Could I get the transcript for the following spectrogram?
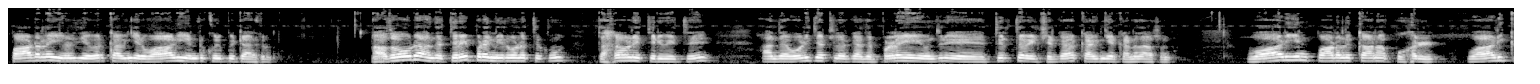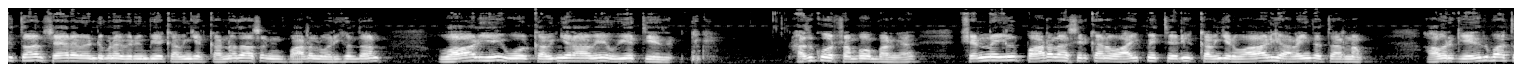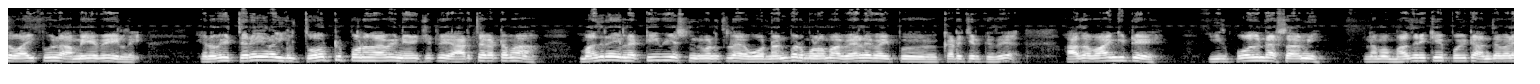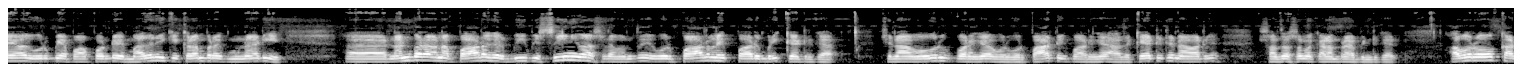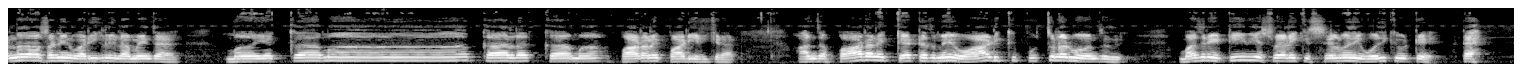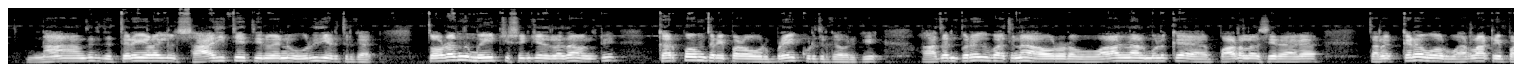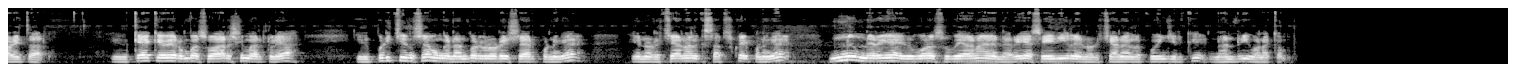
பாடலை எழுதியவர் கவிஞர் வாலி என்று குறிப்பிட்டார்கள். அதோடு அந்த திரைப்பட நிறுவனத்துக்கும் தகவலை தெரிவித்து அந்த ஒளித்தட்டில் இருக்க அந்த பிள்ளையை வந்து திருத்த வச்சிருக்கார் கவிஞர் கண்ணதாசன். வாலியின் பாடலுக்கான புகழ் வாலிக்குத்தான் சேர வேண்டுமென விரும்பிய கவிஞர் கண்ணதாசனின் பாடல் வரிகள்தான் வாலியை ஓர் கவிஞராகவே உயர்த்தியது. அதுக்கு ஒரு சம்பவம் பாருங்கள் சென்னையில் பாடலாசிரியருக்கான வாய்ப்பை தேடி கவிஞர் வாலி அலைந்த தருணம். அவருக்கு எதிர்பார்த்த வாய்ப்புகள் அமையவே இல்லை. எனவே திரையுலகில் தோற்று போனதாகவே நினச்சிட்டு அடுத்த கட்டமாக மதுரையில் டிவிஎஸ் நிறுவனத்தில் ஒரு நண்பர் மூலமாக வேலைவாய்ப்பு கிடச்சிருக்குது. அதை வாங்கிட்டு இது போதுண்டா சாமி நம்ம மதுரைக்கே போயிட்டு அந்த வேலையாவது உருப்படியாக பார்ப்போன்ட்டு மதுரைக்கு கிளம்புறதுக்கு முன்னாடி நண்பரான பாடகர் பிபி சீனிவாசில் வந்து ஒரு பாடலை பாடும்படி கேட்டிருக்கார். சரி நான் ஊருக்கு போகிறேங்க ஒரு ஒரு பாட்டுக்கு பாடுங்க அதை கேட்டுட்டு நான் வர சந்தோஷமாக கிளம்புறேன் அப்படின்ட்டு அவரோ கண்ணதாசனின் வரிகளில் அமைந்த மயக்கமா கலக்கமா பாடலை பாடியிருக்கிறார். அந்த பாடலை கேட்டதுமே வாடிக்கு புத்துணர்வு வந்தது. மதுரை டிவிஎஸ் வேலைக்கு செல்வதை ஒதுக்கிவிட்டு டே நான் வந்து இந்த திரையுலகில் சாதித்தே தீர்வேன்னு உறுதி எடுத்திருக்கார். தொடர்ந்து முயற்சி செஞ்சதில் தான் வந்துட்டு கற்பகம் திரைப்படம் ஒரு பிரேக் கொடுத்துருக்கு அவருக்கு. அதன் பிறகு பார்த்தீங்கன்னா அவரோட வாழ்நாள் முழுக்க பாடலாசிரியராக தனக்கென ஒரு வரலாற்றை படைத்தார். இது கேட்கவே ரொம்ப சுவாரஸ்யமாக இருக்கு இல்லையா? இது பிடிச்சிருந்துச்சா உங்கள் நண்பர்களோடய ஷேர் பண்ணுங்கள் என்னோடய சேனலுக்கு சப்ஸ்கிரைப் பண்ணுங்கள் இன்னும் நிறைய இதுபோல் சுவையான நிறைய செய்திகள் என்னோடய சேனலில் குவிஞ்சிருக்கு. நன்றி வணக்கம்.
